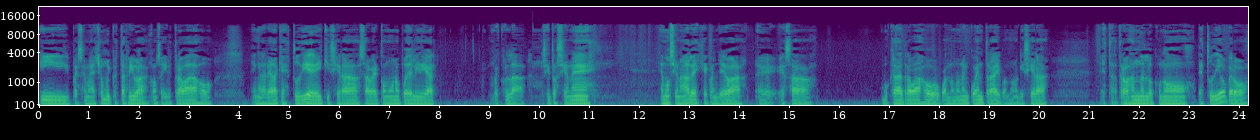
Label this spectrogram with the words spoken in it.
y pues se me ha hecho muy cuesta arriba conseguir trabajo en el área de que estudié y quisiera saber cómo uno puede lidiar pues con las situaciones emocionales que conlleva eh, esa búsqueda de trabajo cuando uno no encuentra y cuando uno quisiera estar trabajando en lo que uno estudió, pero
